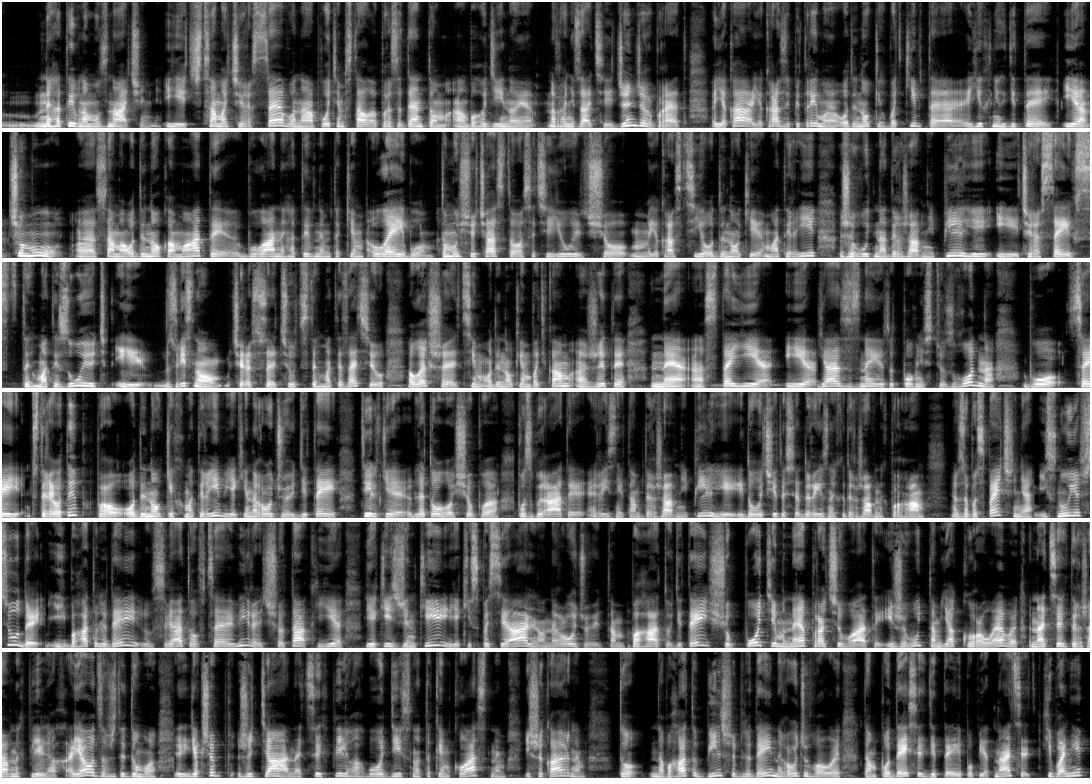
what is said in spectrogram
негативному значенні, і саме через це вона потім стала президентом благодійної організації Gingerbread, яка якраз і підтримує одиноких батьків та їхніх дітей. І чому Е, саме одинока мати була негативним таким лейблом, тому що часто асоціюють, що якраз ці одинокі матері живуть на державні пільги, і через це їх стигматизують, і, звісно, через цю стигматизацію легше цим одиноким батькам е, жити не е, стає. І я з нею тут повністю згодна, бо цей стереотип про одиноких матерів, які народжують дітей тільки для того, щоб е, позбирати різні там державні пільги і долучитися до різних державних програм забезпечення, існує всюди, і багато людей свято в це вірять, що так є якісь жінки, які спеціально народжують там багато дітей, щоб потім не працювати і живуть там як королеви на цих державних пільгах. А я от завжди думаю, якщо б життя на цих пільгах було дійсно таким класним і шикарним. То набагато більше б людей народжували там по 10 дітей, по 15, хіба ні?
